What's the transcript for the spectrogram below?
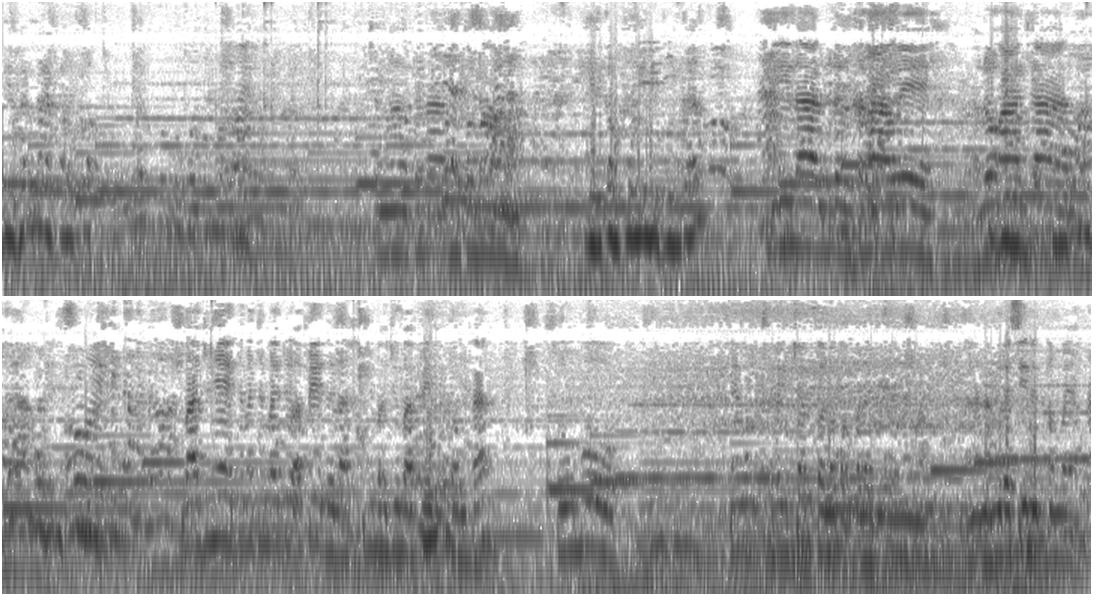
dia kan nakal kok mama. di kampung ini pun kan Bilal udah terawih. Doa kan. Oh, bajunya itu macam baju apa itu lah, jubah-jubah apa itu Tom, kan? Subuh. Yang sebagai contoh loh buat pada dia. Anak muda sini Tom bayangkan.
